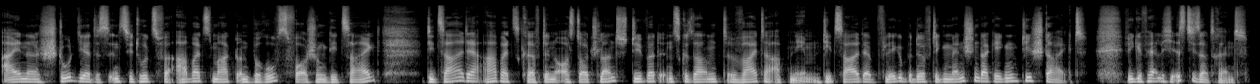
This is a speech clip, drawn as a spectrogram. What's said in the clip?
Eine Studie des Instituts für Arbeitsmarkt und Berufsforschung, die zeigt, die Zahl der Arbeitskräfte in Ostdeutschland, die wird insgesamt weiter abnehmen. Die Zahl der pflegebedürftigen Menschen dagegen, die steigt. Wie gefährlich ist dieser Trend?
